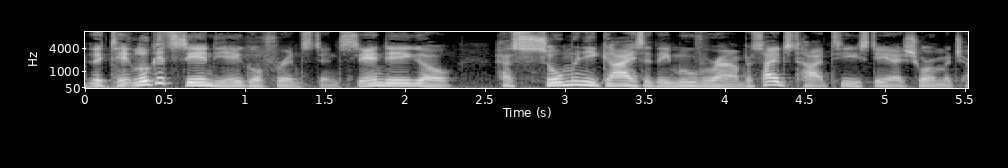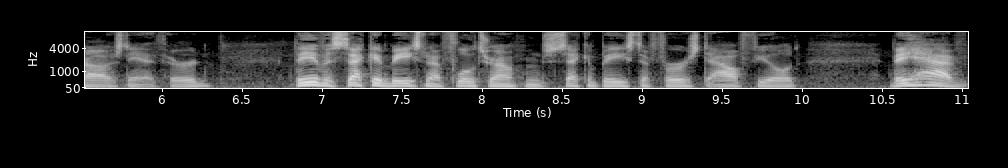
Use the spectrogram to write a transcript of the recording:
they take, look at San Diego for instance. San Diego has so many guys that they move around. Besides Tati staying at short, and Machado staying at third, they have a second baseman that floats around from second base to first outfield. They have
